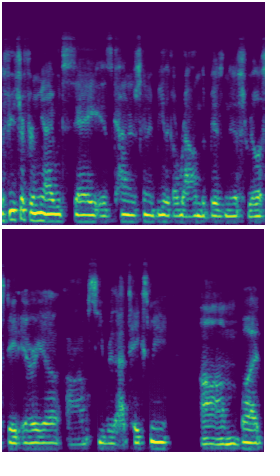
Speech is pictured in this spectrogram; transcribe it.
the future for me, I would say, is kind of just going to be like around the business real estate area. Um, see where that takes me. Um, but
